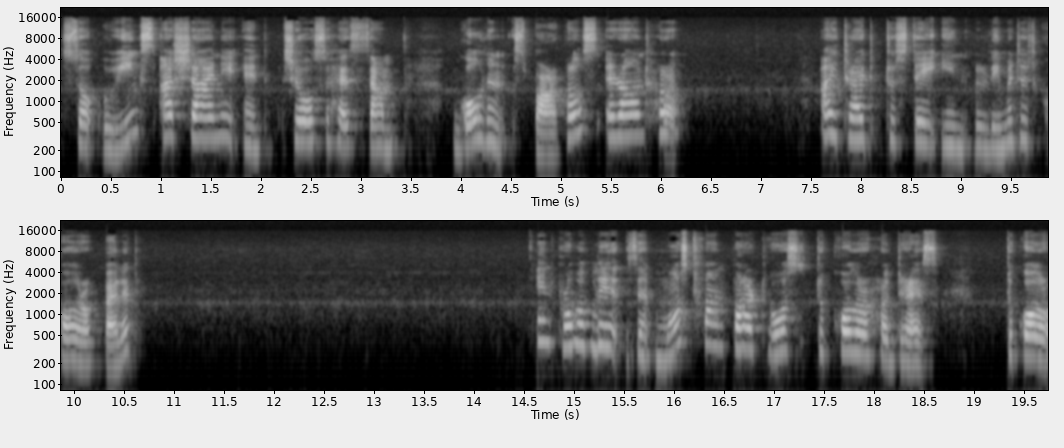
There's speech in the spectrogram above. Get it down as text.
so wings are shiny and she also has some golden sparkles around her. I tried to stay in limited color palette and probably the most fun part was to color her dress, to color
